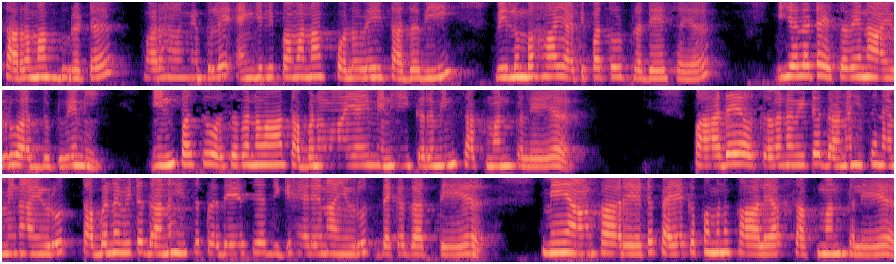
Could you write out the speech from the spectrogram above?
තරමක් දුරට වරහන් ඇතුලේ ඇඟිලි පමණක් පොළවේ තද වී විලුඹ හා යටිපතුල් ප්‍රදේශය ඉහළට එසවෙන අයුරු අද්දුටු වෙමි. ඉන්පසු ඔසවනවා තබනවා යයි මෙනෙහි කරමින් සක්මන් කළේය. පාදය ඔසවන විට දන හිස නැමෙන අයුරුත් තබන විට දන හිස ප්‍රදේශය දිගහැරෙන අයුරුත් දැකගත්තේය. මේ ආකාරයට පැයක පමණ කාලයක් සක්මන් කළේය.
